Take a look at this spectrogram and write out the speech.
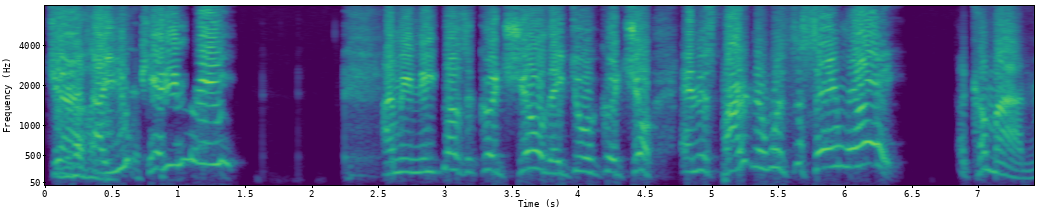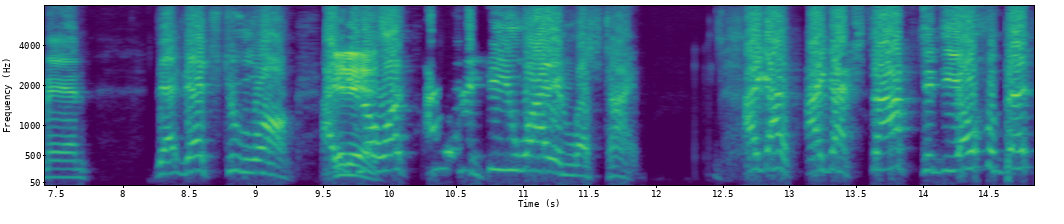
John, are you kidding me? I mean, he does a good show. They do a good show, and his partner was the same way. Uh, come on, man. That that's too long. I, It you know what? I had a DUI in less time. I got I got stopped. Did the alphabet?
